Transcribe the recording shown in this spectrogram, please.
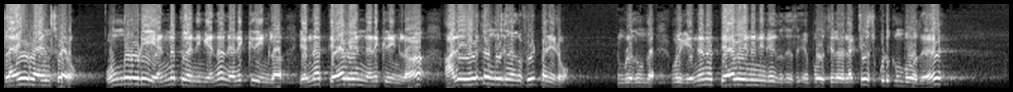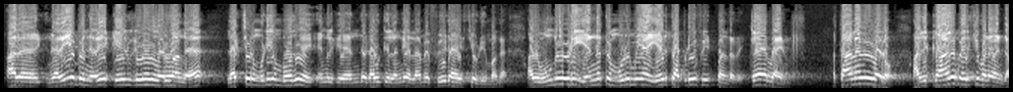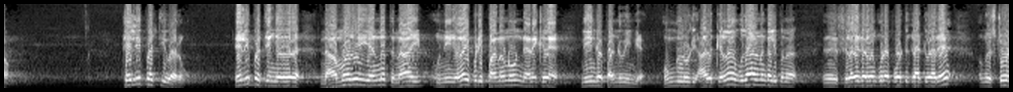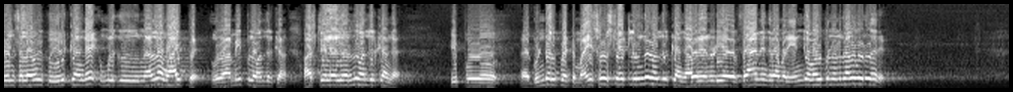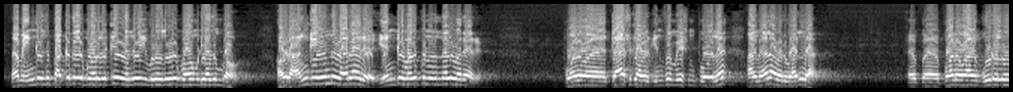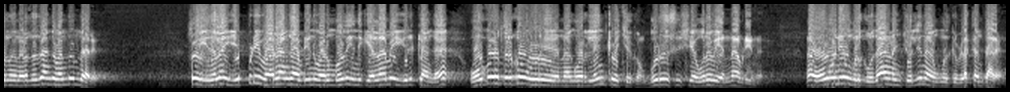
கிளைவயன்ஸ் வரும். உங்களுடைய எண்ணத்துல நீங்க என்ன நினைக்கிறீங்களோ என்ன தேவைன்னு நினைக்கிறீங்களோ அதை எடுத்து உங்களுக்கு நாங்கள் ஃபீட் பண்ணிடுவோம். உங்களுக்கு உங்க உங்களுக்கு என்னென்ன தேவைன்னு நீங்க இப்போ சில லெக்சர்ஸ் கொடுக்கும்போது அதை நிறைய பேர் நிறைய கேள்விகளோடு வருவாங்க. லெக்சர் முடியும் போது எங்களுக்கு எந்த டவுட் இல்லைங்க எல்லாமே ஃபீட் ஆயிடுச்சு அப்படிம்பாங்க. அது உங்களுடைய எண்ணத்தை முழுமையாக எடுத்து அப்படியே ஃபீட் பண்ணுறது கிளியர் வயன்ஸ் தானாவே வரும். அதுக்காக பயிற்சி பண்ண வேண்டாம். டெலிபத்தி வரும். டெலிபத்திங்கிறது நமது எண்ணத்தை நான் நீங்களாம் இப்படி பண்ணணும்னு நினைக்கிறேன். நீங்கள் பண்ணுவீங்க. உங்களுடைய அதுக்கெல்லாம் உதாரணங்கள் இப்போ நான் ஸ்லைடெல்லாம் கூட போட்டு காட்டுவார். உங்கள் ஸ்டூடெண்ட்ஸ் எல்லாம் இப்போ இருக்காங்க. உங்களுக்கு நல்ல வாய்ப்பு. ஒரு அமைப்பில் வந்திருக்காங்க. ஆஸ்திரேலியாவிலேருந்து வந்திருக்காங்க. இப்போ அஹ், குண்டல்பேட் மைசூர் ஸ்டேட்லேருந்து வந்திருக்காங்க. அவர் என்னுடைய ஃபேனுங்கிற மாதிரி. எங்கள் வகுப்பு நடந்தாலும் வருவார். நம்ம இங்கேருந்து பக்கத்தில் போகிறதுக்கு வந்து இவ்வளோ தூரம் போக முடியாதும்போம். அவர் அங்கேருந்து வராரு. எங்கள் வகுப்பு நடந்தாலும் வராரு. போன கிளாஸுக்கு அவருக்கு இன்ஃபர்மேஷன் போகல. அதனால அவர் வரல. போன வாரம் கூடலூர்ல நடந்தது அங்க வந்திருந்தாரு. ஸோ இதெல்லாம் எப்படி வராங்க அப்படின்னு வரும்போது இன்னைக்கு எல்லாமே இருக்காங்க. ஒவ்வொருத்தருக்கும் ஒரு நாங்கள் ஒரு லிங்க் வச்சுருக்கோம். குரு சிஷ்ய உறவு என்ன அப்படின்னு. நான் ஒவ்வொன்றையும் உங்களுக்கு உதாரணம் சொல்லி நான் உங்களுக்கு விளக்கம் தரேன்.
